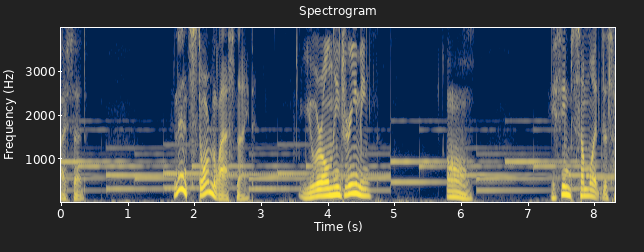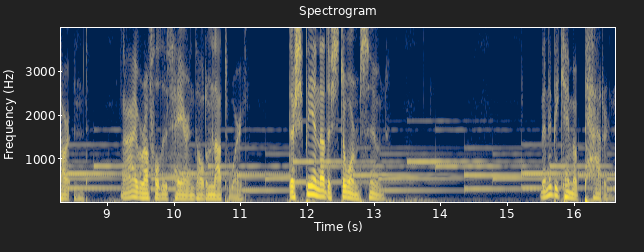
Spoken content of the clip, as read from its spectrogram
I said. And then storm last night. You were only dreaming. Oh. He seemed somewhat disheartened. I ruffled his hair and told him not to worry. There should be another storm soon. Then it became a pattern.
